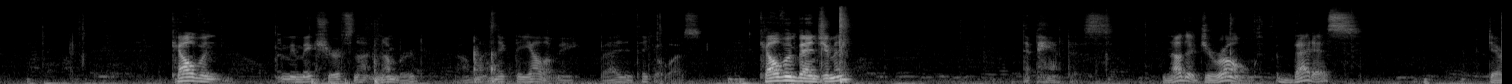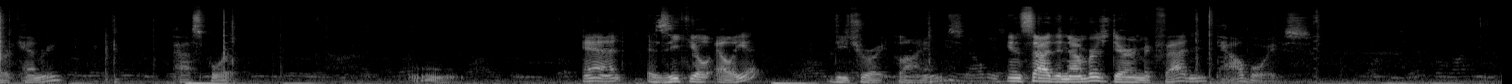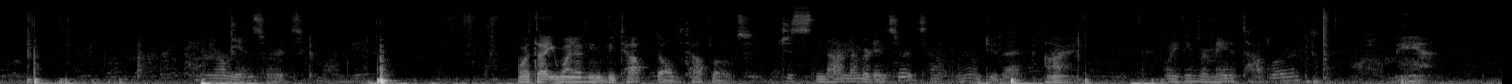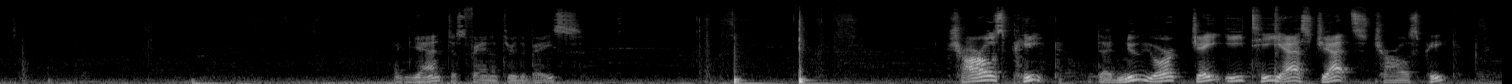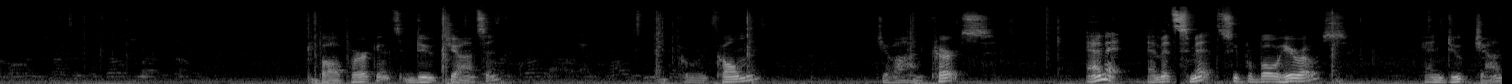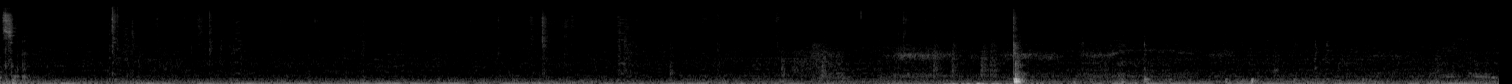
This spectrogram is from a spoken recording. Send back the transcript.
Calvin, let me make sure it's not numbered. I want Nick to yell at me, but I didn't think it was. Kelvin Benjamin, the Panthers. Another Jerome Bettis, Derrick Henry, Passport. Ooh. And Ezekiel Elliott, Detroit Lions. Inside the numbers, Darren McFadden, Cowboys. Hand me all the inserts. Come on, man. Oh, I thought you wanted everything to be top, all the top loads. Just non-numbered inserts? I don't, we don't do that. All right. What do you think we're made of top loaders? Oh, man. Again, just fanning through the base. Charles Peake, the New York Jets Jets. Charles Peake. Paul Perkins, Duke Johnson, Corey Coleman, Javon Curse, Emmitt, Emmitt Smith, Super Bowl Heroes, and Duke Johnson.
